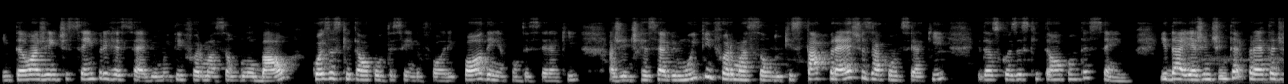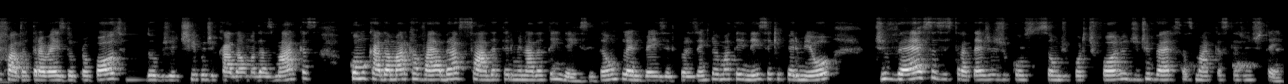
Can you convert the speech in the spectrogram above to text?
Então, a gente sempre recebe muita informação global, coisas que estão acontecendo fora e podem acontecer aqui. A gente recebe muita informação do que está prestes a acontecer aqui e das coisas que estão acontecendo. E daí a gente interpreta de fato através do propósito, do objetivo de cada uma das marcas, como cada marca vai abraçar determinada tendência. Então, o plant-based, por exemplo, é uma tendência que permeou diversas estratégias de construção de portfólio de diversas marcas que a gente tem.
